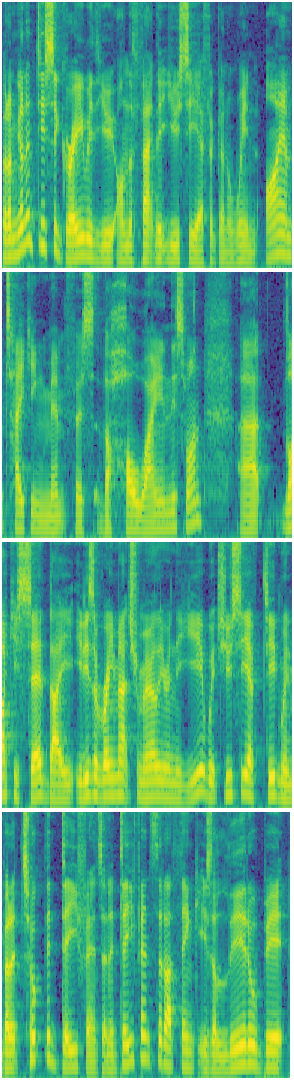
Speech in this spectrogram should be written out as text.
But I'm going to disagree with you on the fact that UCF are going to win. I am taking Memphis the whole way in this one. Uh, like you said, they it is a rematch from earlier in the year, which UCF did win, but it took the defense and a defense that I think is a little bit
